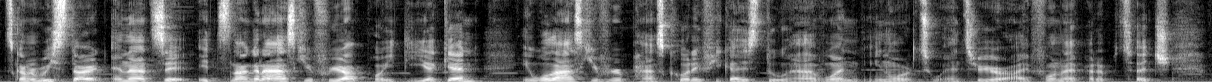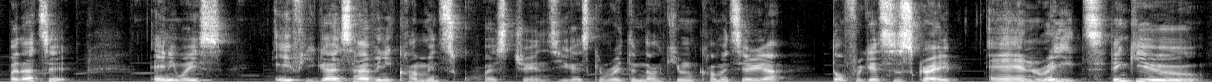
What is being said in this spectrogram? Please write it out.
it's gonna restart, and that's it. It's not gonna ask you for your Apple ID again. It will ask you for your passcode if you guys do have one in order to enter your iPhone, iPad, Apple Touch, but that's it. Anyways, if you guys have any comments, questions, you guys can write them down here in the comments area. Don't forget to subscribe and rate. Thank you!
